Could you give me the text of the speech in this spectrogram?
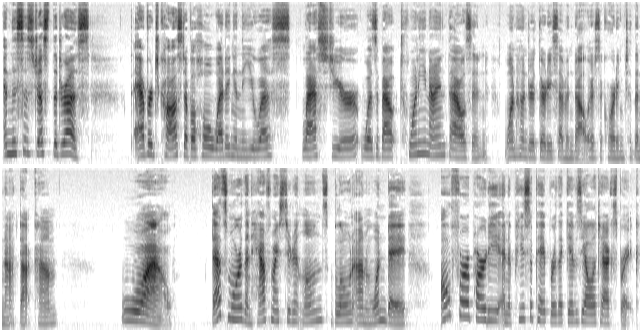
And this is just the dress. The average cost of a whole wedding in the US last year was about $29,137, according to the knot.com. Wow. That's more than half my student loans blown on one day, all for a party and a piece of paper that gives y'all a tax break.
